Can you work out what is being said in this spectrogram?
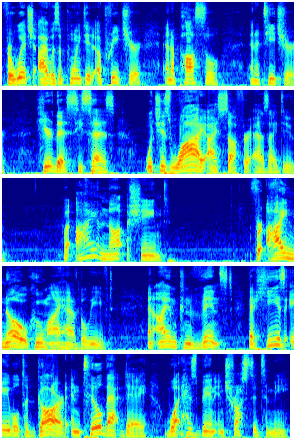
for which I was appointed a preacher, an apostle, and a teacher. Hear this, he says, which is why I suffer as I do. But I am not ashamed for I know whom I have believed, and I am convinced that he is able to guard until that day what has been entrusted to me.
